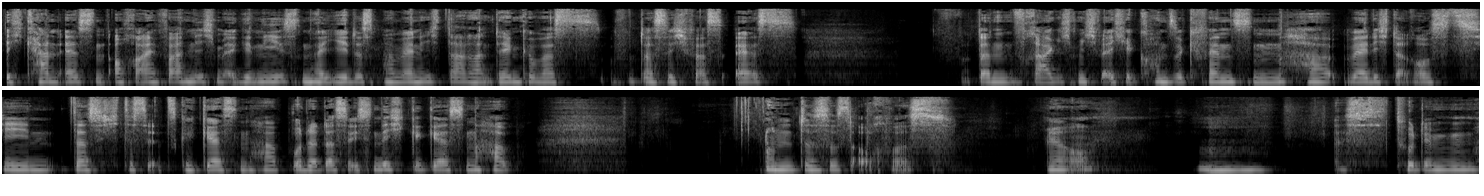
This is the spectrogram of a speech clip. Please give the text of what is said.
ich kann Essen auch einfach nicht mehr genießen, weil jedes Mal, wenn ich daran denke, was, dass ich was esse, dann frage ich mich, welche Konsequenzen werde ich daraus ziehen, dass ich das jetzt gegessen habe oder dass ich es nicht gegessen habe. Und das ist auch was, ja. Mhm. Es tut dem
